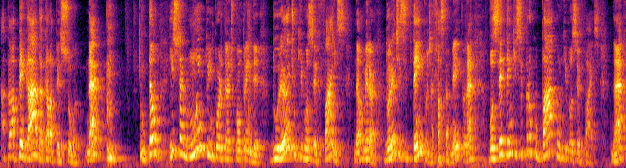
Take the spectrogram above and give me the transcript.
apegado àquela pessoa, né? Então, isso é muito importante compreender. Durante o que você faz, né, ou melhor, durante esse tempo de afastamento, né, você tem que se preocupar com o que você faz, né?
